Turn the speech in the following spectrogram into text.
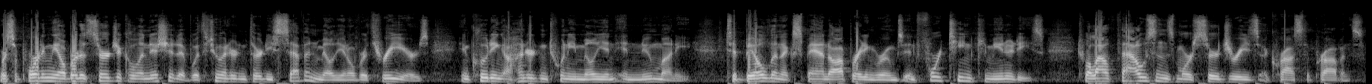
We're supporting the Alberta Surgical Initiative with 237 million over 3 years, including 120 million in new money to build and expand operating rooms in 14 communities to allow thousands more surgeries across the province.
